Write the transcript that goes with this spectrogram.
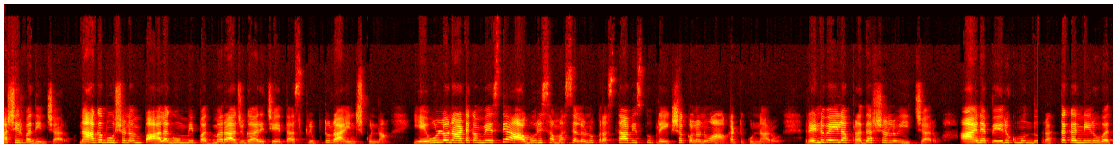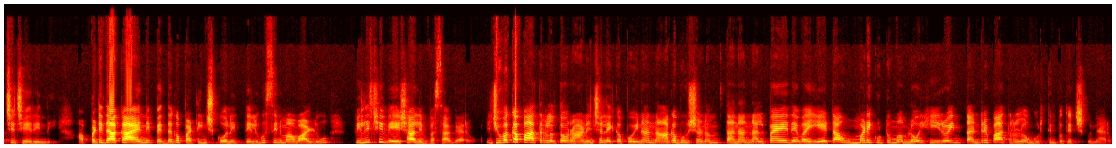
ఆశీర్వదించారు. నాగభూషణం పాలగుమ్మి పద్మరాజు గారి చేత స్క్రిప్టు రాయించుకున్నా. ఏ ఊళ్ళో నాటకం వేస్తే ఆ ఊరి సమస్యలను ప్రస్తావిస్తూ ప్రేక్షకులను ఆకట్టుకున్నారు. రెండు వేల ప్రదర్శనలు ఇచ్చారు. ఆయన పేరుకు ముందు రక్త కన్నీరు వచ్చి చేరింది. అప్పటిదాకా ఆయన్ని పెద్దగా పట్టించుకొని తెలుగు సినిమా వాళ్ళు పిలిచి వేషాలు ఇవ్వసాగారు యువక పాత్రలతో రాణించలేకపోయిన నాగభూషణం తన నలభై ఐదవ ఏట ఉమ్మడి కుటుంబంలో హీరోయిన్ తండ్రి పాత్రలో గుర్తింపు తెచ్చుకున్నారు.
